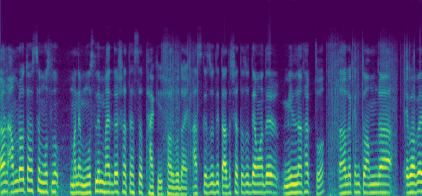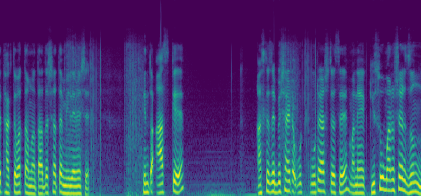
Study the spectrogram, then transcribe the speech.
কারণ আমরাও তো হচ্ছে মুসলিম মানে মুসলিম ভাইদের সাথে হচ্ছে থাকি সর্বদাই। আজকে যদি তাদের সাথে যদি আমাদের মিল না থাকতো, তাহলে কিন্তু আমরা এভাবে থাকতে পারতাম না, তাদের সাথে মিলেমিশে। কিন্তু আজকে আজকে যে বিষয়টা উঠ- আসতেছে মানে কিছু মানুষের জন্য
